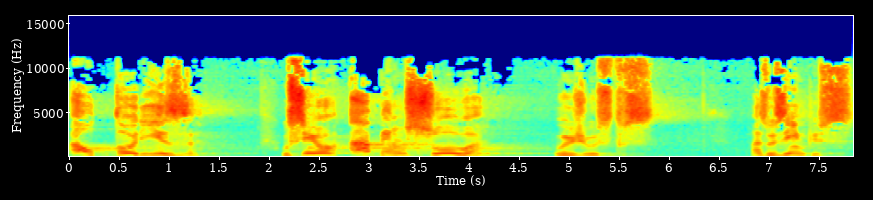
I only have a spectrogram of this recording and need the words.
autoriza, o Senhor abençoa os justos, mas os ímpios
